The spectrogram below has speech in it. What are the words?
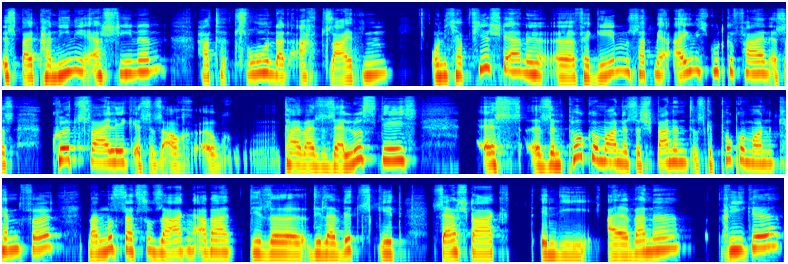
ist bei Panini erschienen, hat 208 Seiten und ich habe vier Sterne äh, vergeben. Es hat mir eigentlich gut gefallen. Es ist kurzweilig, es ist auch äh, teilweise sehr lustig. Es, sind Pokémon, es ist spannend, es gibt Pokémon-Kämpfe. Man muss dazu sagen, aber diese, dieser Witz geht sehr stark in die alberne Riege.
